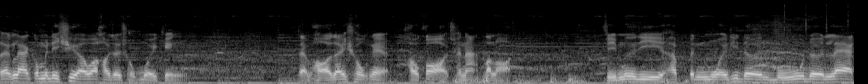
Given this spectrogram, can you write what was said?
แรก ๆ ก็ไม่ได้เชื่อว่าเขาจะชกมวยเก่ง แต่พอได้ชกเนี่ยเขาก็ชนะตลอดฝีมือดีครับ เป็นมวยที่เดินบู๊เดินแรก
